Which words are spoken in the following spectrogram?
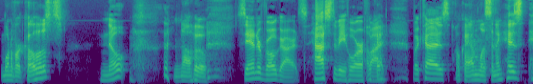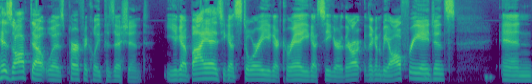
One of our co-hosts? Nope. no, who? Xander Bogaerts has to be horrified okay. because okay, I'm listening. His his opt out was perfectly positioned. You got Baez, you got Story, you got Correa, you got Seager. They're all, they're going to be all free agents, and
